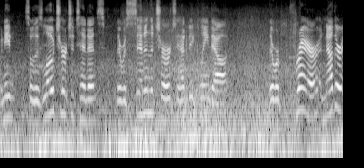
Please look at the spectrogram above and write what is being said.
We need so there's low church attendance. There was sin in the church; it had to be cleaned out. There were prayer. Another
